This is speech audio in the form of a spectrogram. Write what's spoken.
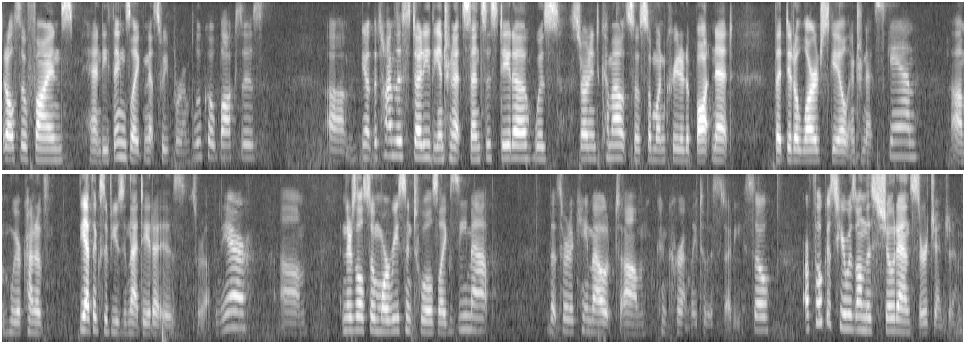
it also finds handy things like NetSweeper and Bluecoat boxes. Um, you know, at the time of this study, the internet census data was starting to come out, so someone created a botnet that did a large-scale internet scan. Um, we were kind of, the ethics of using that data is sort of up in the air. Um, and there's also more recent tools like ZMAP that sort of came out um, concurrently to this study. So our focus here was on this Shodan search engine.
